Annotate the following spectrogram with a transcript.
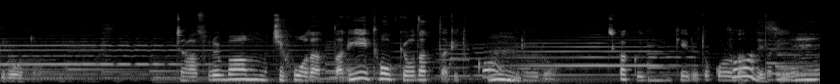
切ろうと思ってじゃあそれはもう地方だったり東京だったりとか、うん。いろいろ近くに行けるとこ。ろだったり。そうですね。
